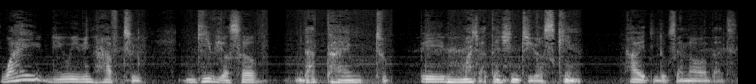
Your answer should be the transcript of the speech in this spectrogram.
Why do you even have to give yourself that time to pay much attention to your skin, how it looks, and all that?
